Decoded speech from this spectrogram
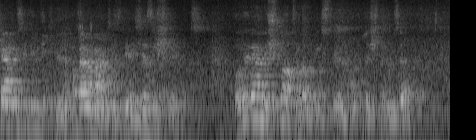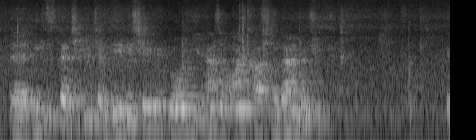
kendimizi bildikleri haber merkezi deriz, yazı işlerimiz. O nedenle şunu hatırlatmak istiyorum arkadaşlarımıza. Ee, İngilizceden çevirirken birebir çevirmek doğru değil. Her zaman aynı karşılığı vermiyor çünkü. Ee,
